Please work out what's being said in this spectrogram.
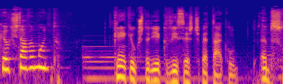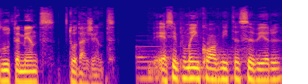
que eu gostava muito. Quem é que eu gostaria que visse este espetáculo? Absolutamente toda a gente. É sempre uma incógnita saber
